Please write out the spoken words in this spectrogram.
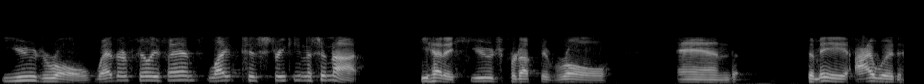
huge role. Whether Philly fans liked his streakiness or not, he had a huge productive role. And to me, I would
